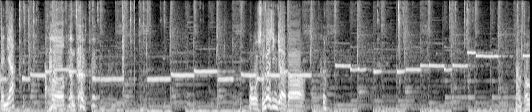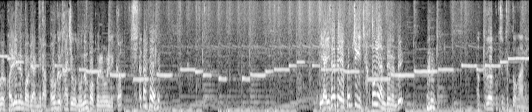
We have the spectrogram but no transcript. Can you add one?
됐냐? 어 감사. 오, 존나 신기하다. 난 버그 걸리는 법이 아니라 버그 가지고 노는 법을 올릴까? 야, 이 상태에 폭죽이 작동이 안 되는데? 아 그거 폭죽 작동 안 해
